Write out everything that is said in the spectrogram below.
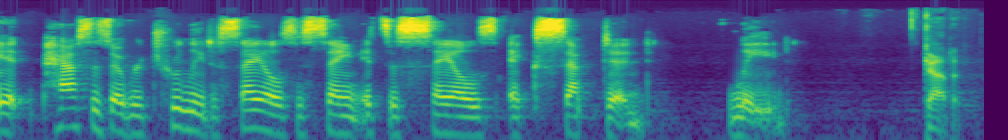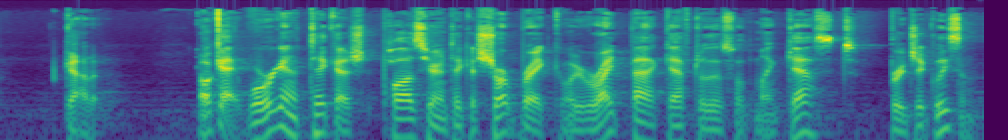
it passes over truly to sales is saying it's a sales accepted lead. Got it. Got it. Okay, well, we're going to take a pause here and take a short break. We'll be right back after this with my guest, Bridget Gleason.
